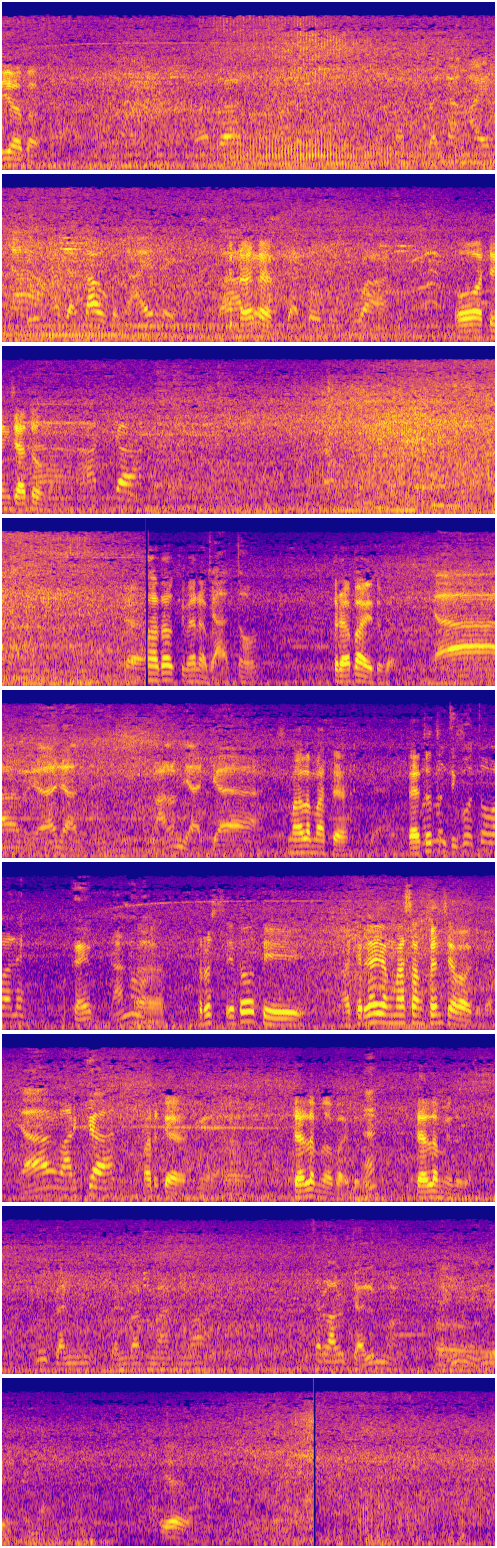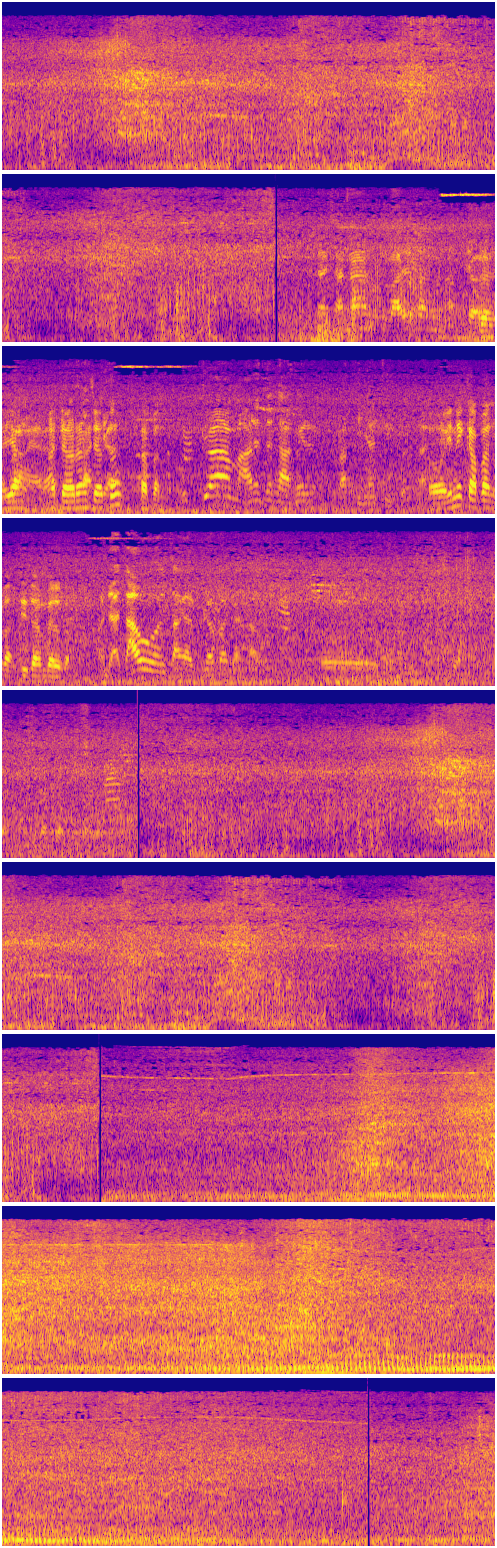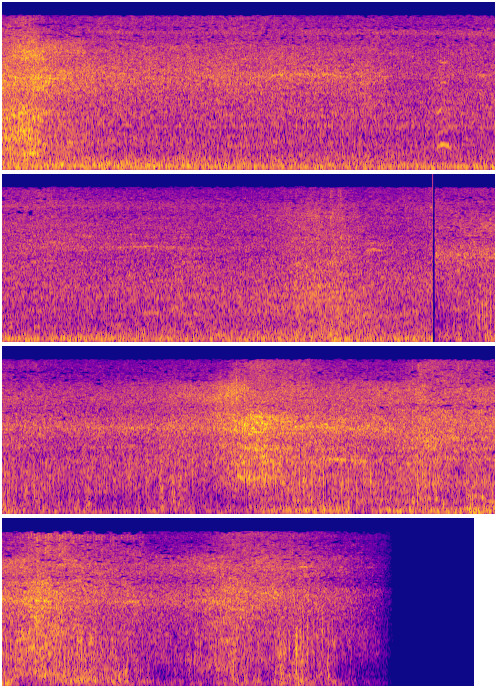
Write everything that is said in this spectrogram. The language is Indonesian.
iya pak. Banyak airnya ada tahu banyak air genangan jatuh oh ada yang jatuh? Nah, ada ya. atau gimana pak. Jatuh. Berapa itu pak? Ya ya jatuh. Semalam ya aja semalam ada? Ya, nah, itu difoto oleh pegawai anu. Nah, terus itu di akhirnya yang masang ban siapa itu, Pak? Ya warga. Warga. Iya. Nah, dalam nggak, Pak itu? Hah? Dalam itu, Pak. Itu kan dan luar semua. Terlalu dalam kok. Oh, ini, ini iya. banyak. Ya. Di sana ada Nah, yang ya, ada orang jatuh kapan? Udah kemarin terakhir paginya juga. Oh, ini kapan, Pak? Ditambal, Pak? Enggak tahu tanggal berapa enggak tahu. Oh.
